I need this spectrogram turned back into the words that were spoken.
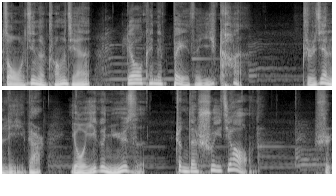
走进了床前，撩开那被子一看，只见里边有一个女子正在睡觉呢。是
